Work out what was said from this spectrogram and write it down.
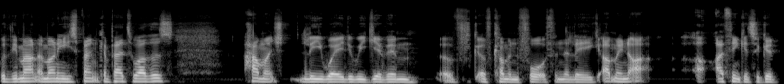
with the amount of money he spent compared to others? How much leeway do we give him of of coming fourth in the league. I mean, I I think it's a good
